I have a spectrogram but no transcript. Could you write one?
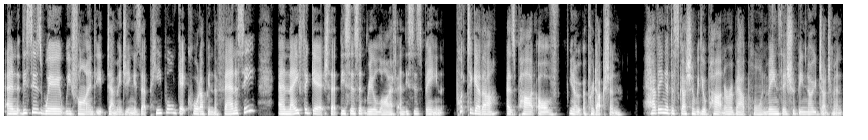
And this is where we find it damaging is that people get caught up in the fantasy and they forget that this isn't real life and this has been put together as part of, you know, a production. Having a discussion with your partner about porn means there should be no judgment.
